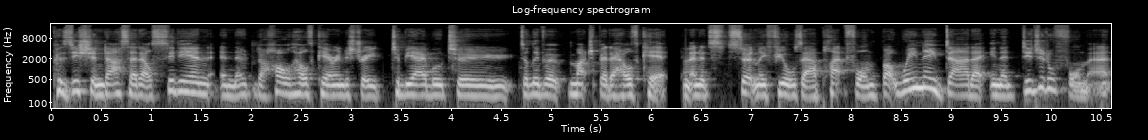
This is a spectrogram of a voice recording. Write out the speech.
positioned us at Alcidion and the, the, whole healthcare industry to be able to deliver much better healthcare. And it certainly fuels our platform. But we need data in a digital format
